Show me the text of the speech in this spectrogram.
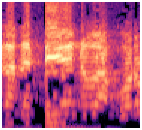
ega ga de no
